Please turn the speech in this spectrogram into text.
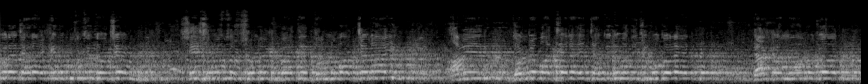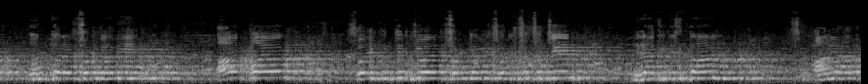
করে যারা এখানে উপস্থিত হয়েছেন, সেই সমস্ত শ্রমিক ভাইদের ধন্যবাদ জানাই। আমি ধন্যবাদ জানাই জাতীয়তাবাদী যুব দলের ঢাকা মহানগর উত্তরের সংগ্রামী আহ্বায়ক শরীফুদ্দিন জুয়েল সংগ্রামী সদস্য সচিব মিরাজুল ইসলাম আমি আরও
